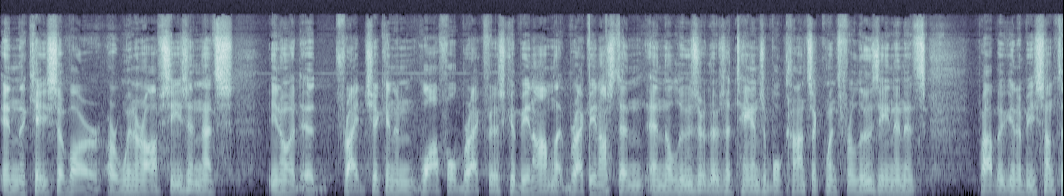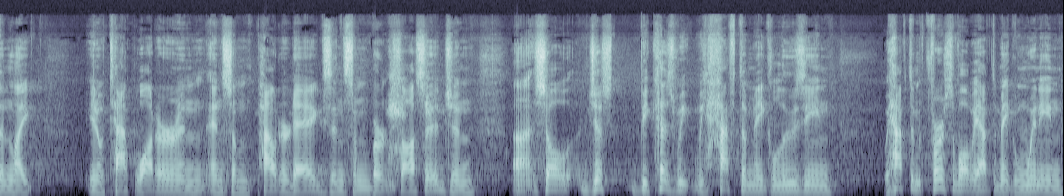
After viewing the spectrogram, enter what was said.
in the case of our, our winter off season, that's you know, a, a, fried chicken and waffle breakfast could be an omelet breakfast, and, and the loser, there's a tangible consequence for losing, and it's probably going to be something like, you know, tap water and, and some powdered eggs and some burnt sausage. And uh, so just because we, we have to make losing – we have to, first of all, we have to make winning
